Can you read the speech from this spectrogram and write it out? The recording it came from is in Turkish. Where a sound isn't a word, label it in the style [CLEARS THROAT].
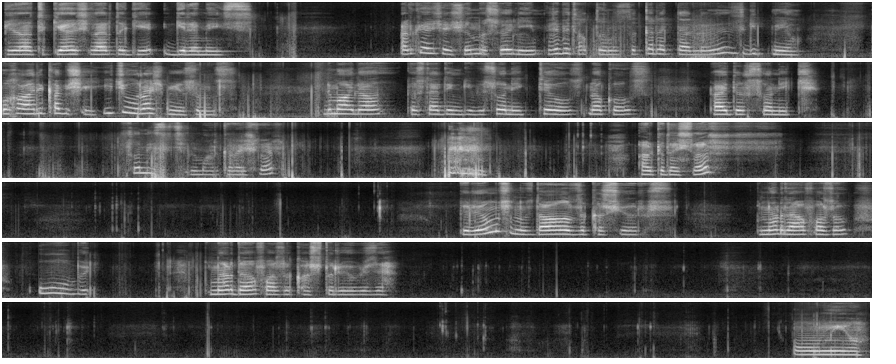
Biz artık yarışlarda gi- giremeyiz. Arkadaşlar şunu da söyleyeyim. Rabbit attığınızda karakterleriniz gitmiyor. Bu harika bir şey. Hiç uğraşmıyorsunuz. Benim hala gösterdiğim gibi Sonic, Tails, Knuckles, Ryder Sonic. Sonic seçelim arkadaşlar. [CLEARS THROAT] arkadaşlar. Görüyor musunuz? Daha hızlı kasıyoruz. Bunlar daha fazla Oo, bunlar daha fazla kastırıyor bize. Olmuyor.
